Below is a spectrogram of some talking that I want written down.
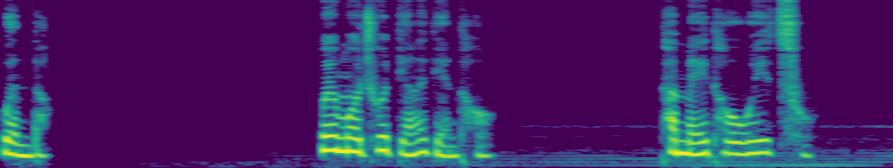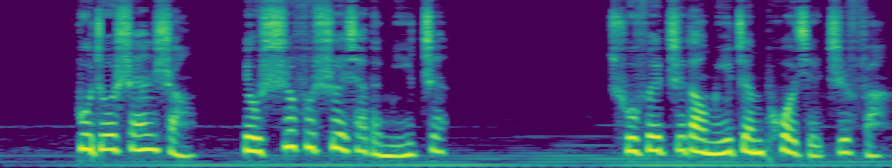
问道。魏莫初点了点头，他眉头微蹙。不周山上有师傅设下的迷阵，除非知道迷阵破解之法，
